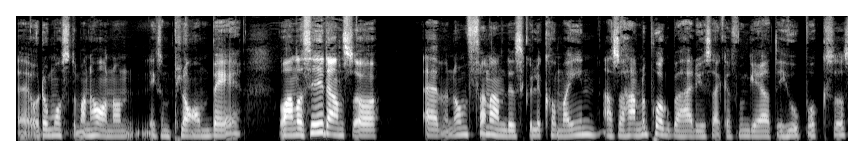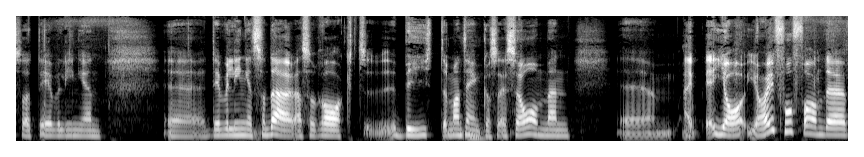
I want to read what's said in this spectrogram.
eh, och då måste man ha någon liksom, plan B. Å andra sidan så även om Fernandes skulle komma in, alltså han och Pogba hade ju säkert fungerat ihop också så att det är väl ingen eh, det är väl inget sånt där alltså rakt byte man tänker sig så men eh, jag, jag är fortfarande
